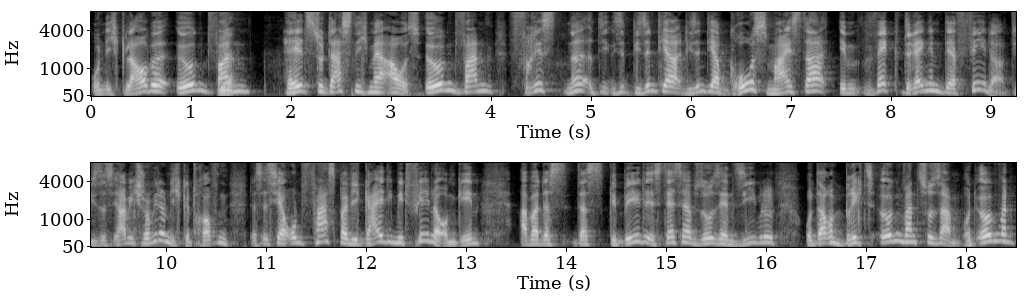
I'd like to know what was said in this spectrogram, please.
Und ich glaube, irgendwann hältst du das nicht mehr aus. Irgendwann frisst, ne, die, die sind ja, die sind ja Großmeister im Wegdrängen der Fehler. Dieses habe ich schon wieder nicht getroffen. Das ist ja unfassbar, wie geil die mit Fehler umgehen. Aber das, das Gebilde ist deshalb so sensibel und darum bricht's irgendwann zusammen. Und irgendwann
